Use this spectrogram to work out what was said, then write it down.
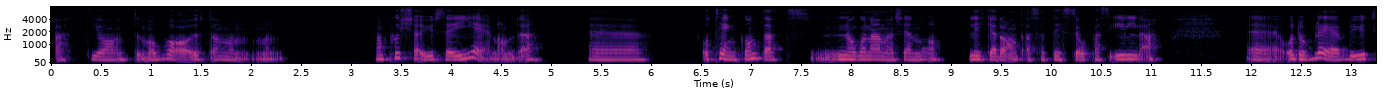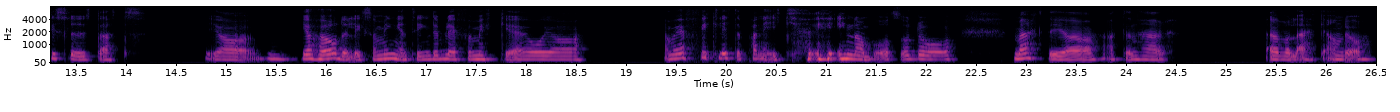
att jag inte mår bra, utan man, man man pushar ju sig igenom det. Eh, och tänker inte att någon annan känner likadant, alltså att det är så pass illa. Eh, och då blev det ju till slut att jag, jag hörde liksom ingenting, det blev för mycket och jag, ja, men jag fick lite panik inombords och då märkte jag att den här överläkaren då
